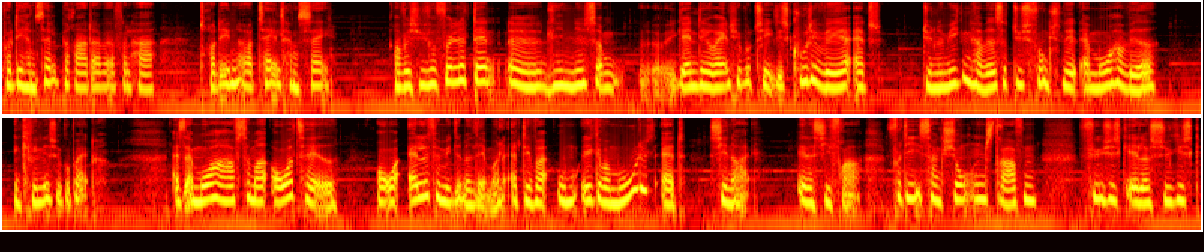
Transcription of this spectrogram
på det, han selv beretter, i hvert fald har trådt ind og talt hans sag. Og hvis vi forfølger den øh, linje, som øh, igen, det er jo rent hypotetisk, kunne det være, at dynamikken har været så dysfunktionel, at mor har været en kvindelig psykopat? Altså, at mor har haft så meget overtaget over alle familiemedlemmerne, at det var, um, ikke var muligt at sige nej eller sige fra, fordi sanktionen, straffen, fysisk eller psykisk,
